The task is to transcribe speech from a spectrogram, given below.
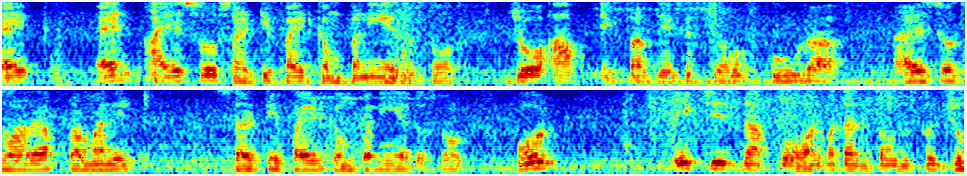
एक एंड आईएसओ सर्टिफाइड कंपनी है दोस्तों, जो आप एक बार देख सकते हो, पूरा आईएसओ द्वारा प्रमाणित सर्टिफाइड कंपनी है दोस्तों। और एक चीज़ मैं आपको और बता देता हूँ दोस्तों, जो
